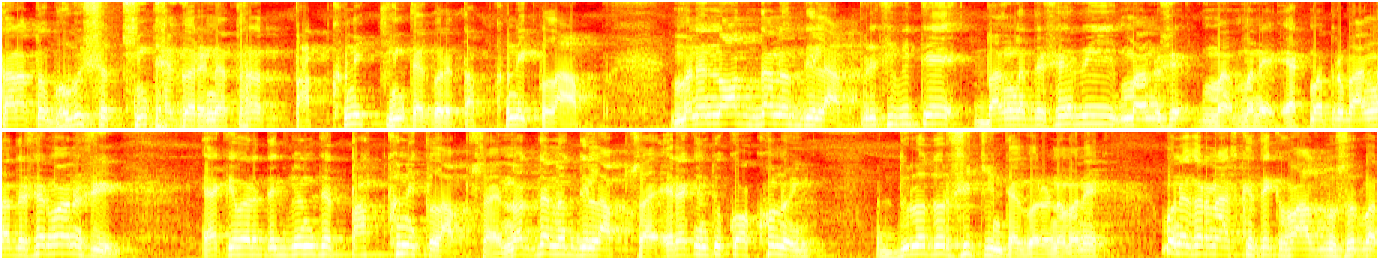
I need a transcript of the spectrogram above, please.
তারা তো ভবিষ্যৎ চিন্তা করে না, তারা তাৎক্ষণিক চিন্তা করে, তাৎক্ষণিক লাভ। মানে নগদানগদি লাভ। পৃথিবীতে বাংলাদেশেরই মানুষের মানে একমাত্র বাংলাদেশের মানুষই একেবারে দেখবেন যে তাৎক্ষণিক লাভ চায় নগদানগদি লাভ চায়। এরা কিন্তু কখনোই দূরদর্শী চিন্তা করে না। মানে মনে করেন আজকে থেকে পাঁচ বছর বা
